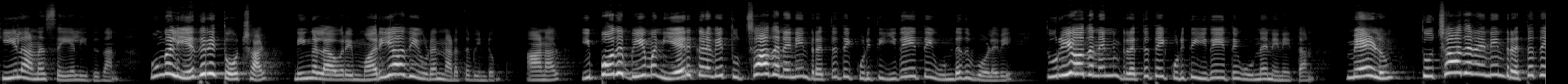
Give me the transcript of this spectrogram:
கீழான செயல் இதுதான். உங்கள் எதிரி தோற்றால் நீங்கள் அவரை மரியாதையுடன் நடத்த வேண்டும். ஆனால் இப்போது பீமன் ஏற்கனவே துச்சாதனனின் இரத்தத்தை குடித்து இதயத்தை உண்டது போலவே துரியோதனனின் இரத்தத்தை குடித்து இதயத்தை உண்ண நினைத்தான். மேலும் துச்சாதனனின் இரத்தத்தை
